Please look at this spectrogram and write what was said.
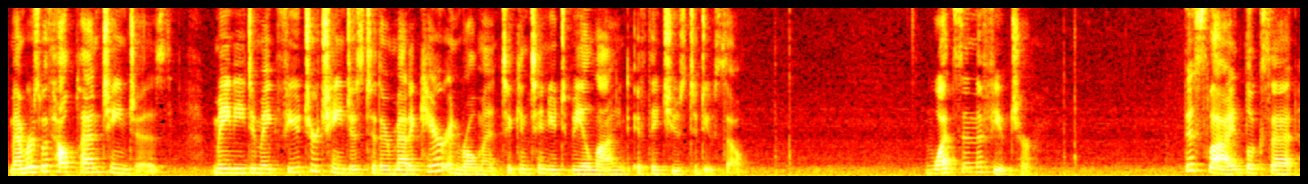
Members with health plan changes may need to make future changes to their Medicare enrollment to continue to be aligned if they choose to do so. What's in the future? This slide looks at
